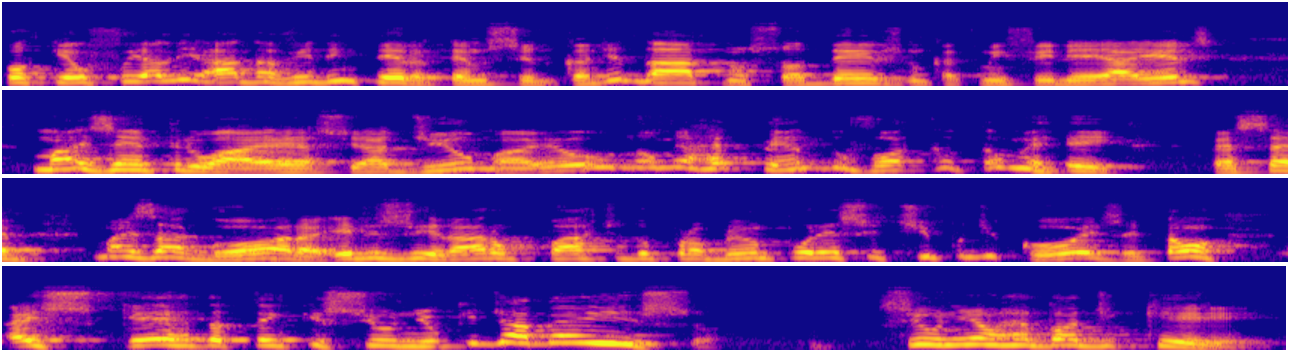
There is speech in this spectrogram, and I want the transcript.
porque eu fui aliado a vida inteira, tendo sido candidato, não sou deles, nunca me filiei a eles. Mas entre o Aécio e a Dilma, eu não me arrependo do voto que eu tomei, percebe? Mas agora eles viraram parte do problema por esse tipo de coisa. Então a esquerda tem que se unir. O que diabo é isso? Se unir ao redor de quê?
